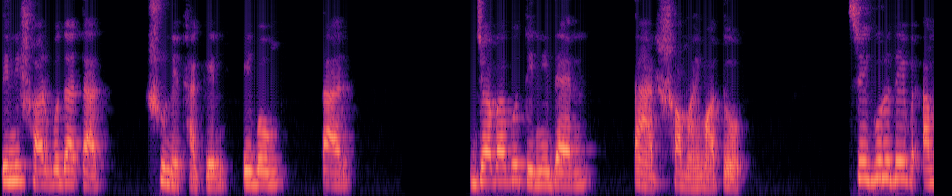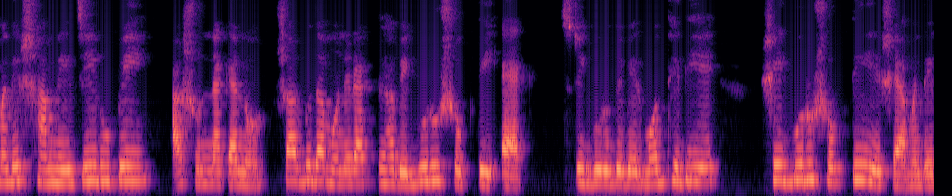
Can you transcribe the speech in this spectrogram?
তিনি সর্বদা তা শুনে থাকেন এবং তার জবাবও তিনি দেন তার সময় মতো। শ্রী গুরুদেব আমাদের সামনে যে রূপেই আসুন না কেন, সর্বদা মনে রাখতে হবে গুরু শক্তি এক। শ্রী গুরুদেবের মধ্যে দিয়ে সেই গুরু শক্তি এসে আমাদের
